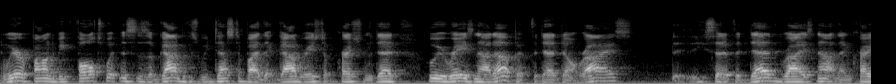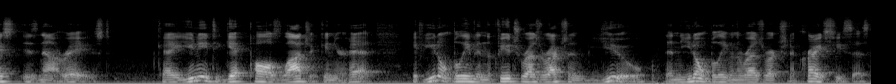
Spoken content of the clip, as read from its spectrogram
And we are found to be false witnesses of God because we testify that God raised up Christ from the dead, who he raised not up if the dead don't rise. He said, if the dead rise not, then Christ is not raised. Okay? You need to get Paul's logic in your head. If you don't believe in the future resurrection of you, then you don't believe in the resurrection of Christ, he says.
